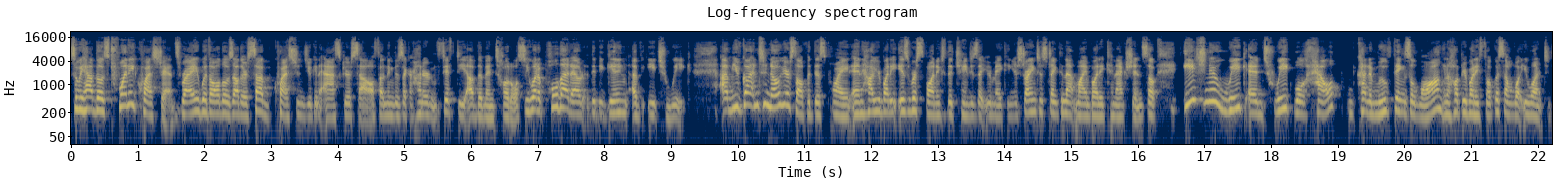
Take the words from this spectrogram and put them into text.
so we have those 20 questions, right? With all those other sub questions you can ask yourself. I think there's like 150 of them in total. So you want to pull that out at the beginning of each week. Um, you've gotten to know yourself at this point and how your body is responding to the changes that you're making. You're starting to strengthen that mind body connection. So each new week and tweak will help kind of move things along and help your body focus on what you want to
